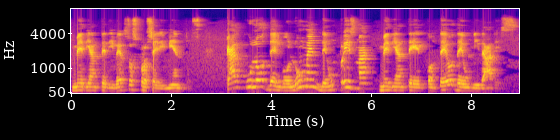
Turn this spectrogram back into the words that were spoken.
mediante diversos procedimientos. Cálculo del volumen de un prisma mediante el conteo de unidades.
